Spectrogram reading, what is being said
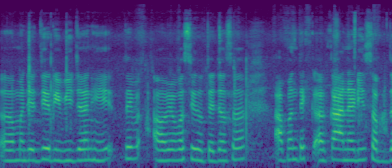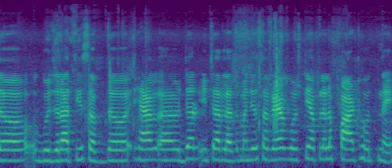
म्हणजे जे रिव्हिजन हे ते व्यवस्थित होते. जसं आपण ते कानडी शब्द गुजराती शब्द ह्या जर विचारल्या तर म्हणजे सगळ्या गोष्टी आपल्याला पाठ होत नाही.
